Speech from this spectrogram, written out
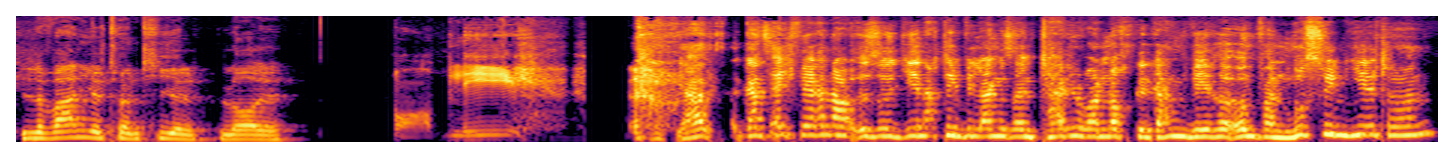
Levaniel turned heel. Lol. Boah, nee. Ja, ganz ehrlich, wäre noch, also je nachdem, wie lange sein Title Run noch gegangen wäre, irgendwann musst du ihn Heel turnen.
